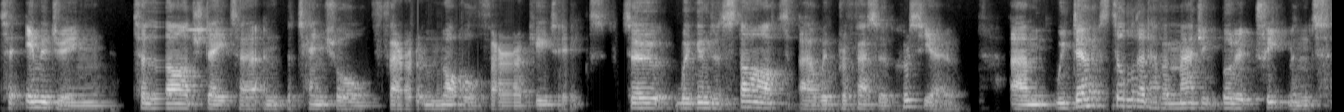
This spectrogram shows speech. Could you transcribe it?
to imaging to large data and potential ther novel therapeutics. So we're going to start uh, with Professor Curcio, um, we don't still don't have a magic bullet treatment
